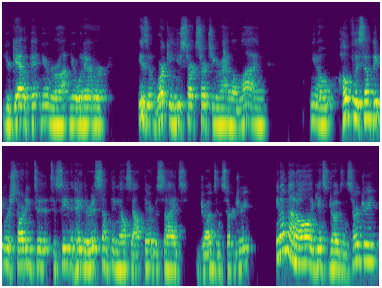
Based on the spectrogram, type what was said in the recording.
your gabapentin or neurontin or whatever isn't working, you start searching around online you know, hopefully some people are starting to, to see that, hey, there is something else out there besides drugs and surgery. And I'm not all against drugs and surgery.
